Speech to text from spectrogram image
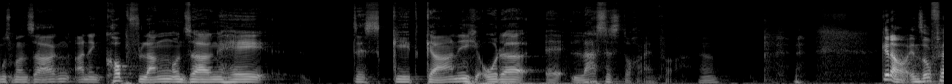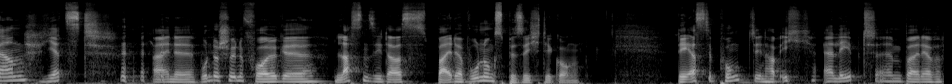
muss man sagen, an den Kopf langen und sagen, hey, das geht gar nicht oder äh, lass es doch einfach. Ja? Genau, insofern jetzt eine wunderschöne Folge. Lassen Sie das bei der Wohnungsbesichtigung. Der erste Punkt, den habe ich erlebt äh, bei der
